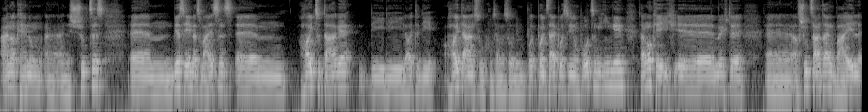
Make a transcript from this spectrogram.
Anerkennung äh, eines Schutzes? Ähm, wir sehen das meistens ähm, heutzutage, die, die Leute, die heute ansuchen, sagen wir so, dem Polizeipräsidium Bozen hingehen, sagen, okay, ich äh, möchte äh, auf Schutz antragen, weil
